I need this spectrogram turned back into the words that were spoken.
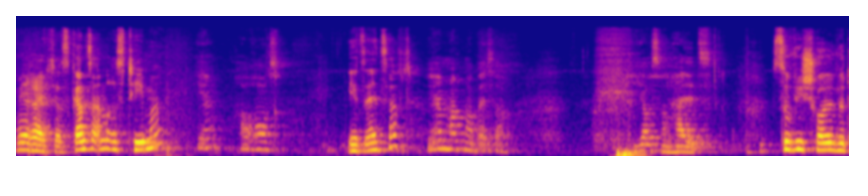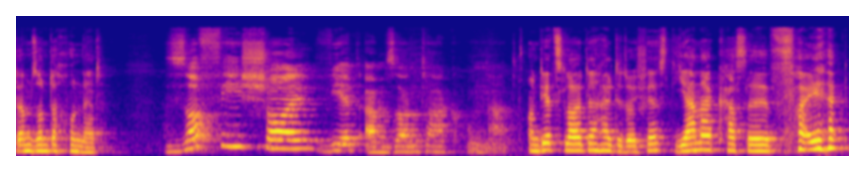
Mir reicht das. Ganz anderes Thema. Ja, hau raus. Jetzt ernsthaft? Ja, mach mal besser. Ich auch so einen Hals. Sophie Scholl wird am Sonntag 100. Sophie Scholl wird am Sonntag 100. Und jetzt, Leute, haltet euch fest. Jana Kassel feiert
